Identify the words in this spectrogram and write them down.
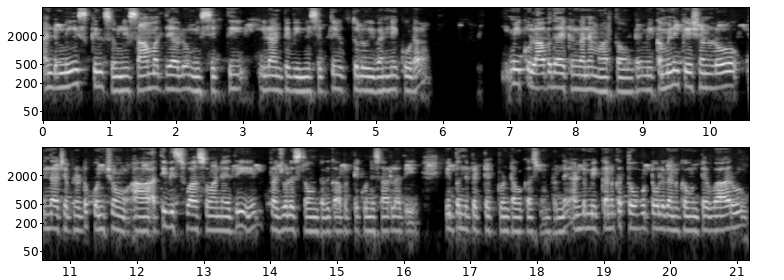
అండ్ మీ స్కిల్స్ మీ సామర్థ్యాలు మీ శక్తి ఇలాంటివి మీ శక్తియుక్తులు ఇవన్నీ కూడా మీకు లాభదాయకంగానే మారుతూ ఉంటాయి. మీ కమ్యూనికేషన్లో ఇందాక చెప్పినట్టు కొంచెం అతి విశ్వాసం అనేది ప్రజ్వలిస్తూ ఉంటుంది. కాబట్టి కొన్నిసార్లు అది ఇబ్బంది పెట్టేటువంటి అవకాశం ఉంటుంది. అండ్ మీకు కనుక తోబుట్టువులు కనుక ఉంటే వారు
